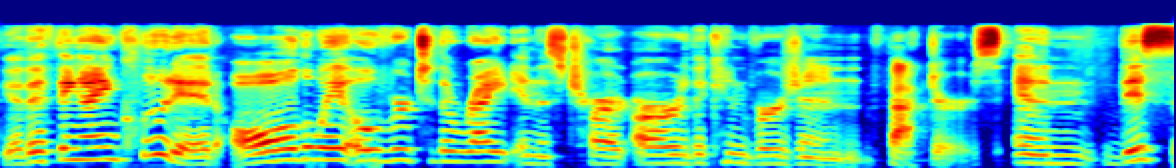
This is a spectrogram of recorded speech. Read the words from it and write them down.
The other thing I included all the way over to the right in this chart are the conversion factors. And this,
